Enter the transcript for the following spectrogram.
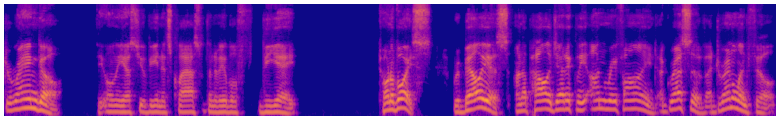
Durango, the only SUV in its class with an available V8. Tone of voice, rebellious, unapologetically unrefined, aggressive, adrenaline filled.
